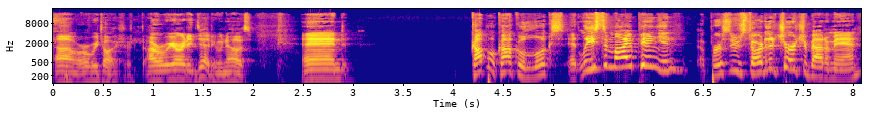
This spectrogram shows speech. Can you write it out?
um, or we talked, or we already did. Who knows? And Kaapo Kakko looks, at least in my opinion, a person who started a church about a man,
